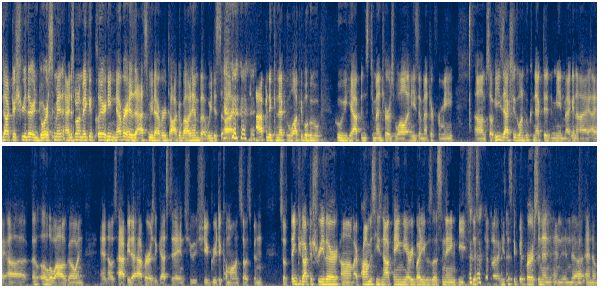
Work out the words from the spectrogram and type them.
Dr. Sridhar endorsement. I just want to make it clear he never has asked me to ever talk about him, but we just uh, happen to connect with a lot of people who who he happens to mentor as well, and he's a mentor for me. Um, so he's actually the one who connected me and Megan and I, I uh, a, a little while ago, and and I was happy to have her as a guest today, and she she agreed to come on. So it's been so thank you, Dr. Sridhar. Um, I promise he's not paying me. Everybody who's listening, he's just uh, he's just a good person and and and, uh, and a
